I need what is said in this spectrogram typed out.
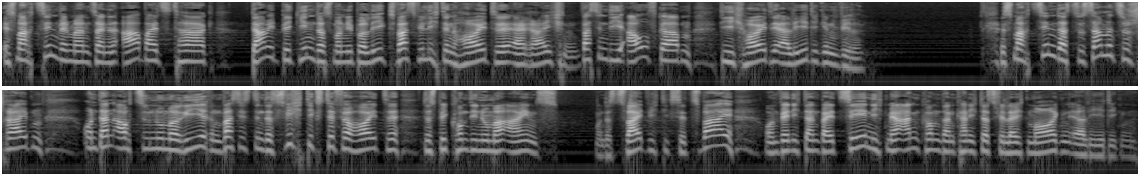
Es macht Sinn, wenn man seinen Arbeitstag damit beginnt, dass man überlegt, was will ich denn heute erreichen? Was sind die Aufgaben, die ich heute erledigen will? Es macht Sinn, das zusammenzuschreiben und dann auch zu nummerieren. Was ist denn das Wichtigste für heute? Das bekommt die Nummer eins. Und das zweitwichtigste zwei. Und wenn ich dann bei zehn nicht mehr ankomme, dann kann ich das vielleicht morgen erledigen.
